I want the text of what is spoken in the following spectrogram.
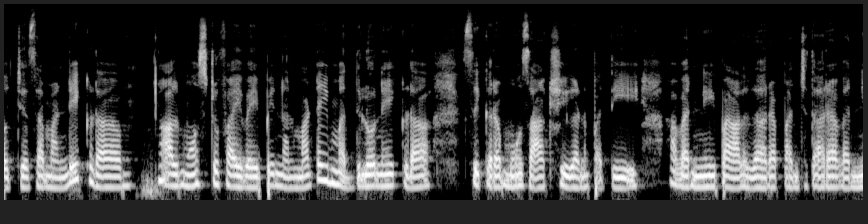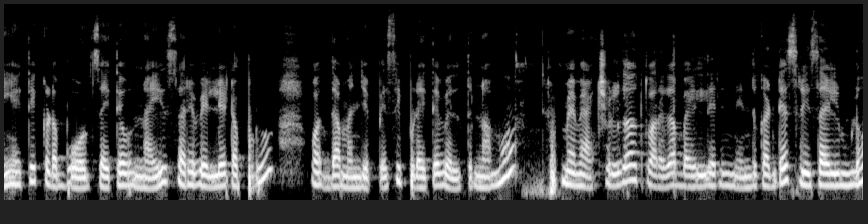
వచ్చేసామండి. ఇక్కడ ఆల్మోస్ట్ ఫైవ్ అయిపోయిందనమాట ఈ మధ్యలోనే ఇక్కడ శిఖరము సాక్షి గణపతి అవన్నీ పాలధార పంచదార అవన్నీ అయితే ఇక్కడ బోర్డ్స్ అయితే ఉన్నాయి. సరే వెళ్ళేటప్పుడు వద్దామని చెప్పేసి ఇప్పుడైతే వెళ్తాం వెళ్తున్నాము మేము యాక్చువల్గా త్వరగా బయలుదేరింది. ఎందుకంటే శ్రీశైలంలో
